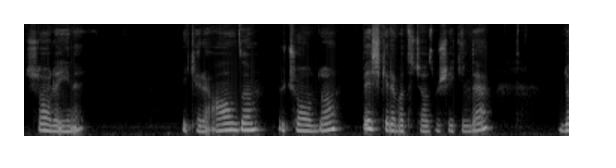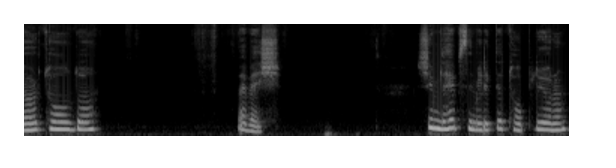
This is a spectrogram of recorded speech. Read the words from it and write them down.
Şöyle yine Bir kere aldım. 3 oldu. 5 kere batacağız bu şekilde. 4 oldu. Ve 5. Şimdi hepsini birlikte topluyorum.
